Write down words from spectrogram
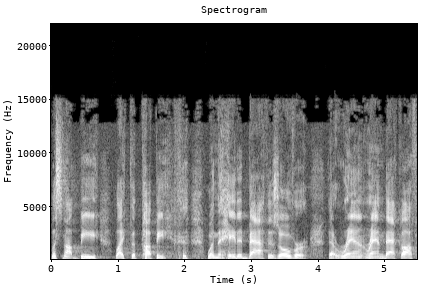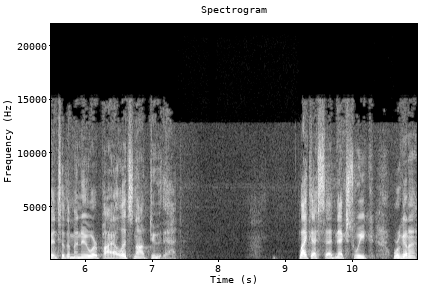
Let's not be like the puppy when the hated bath is over that ran, ran back off into the manure pile. Let's not do that. Like I said, next week we're gonna,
